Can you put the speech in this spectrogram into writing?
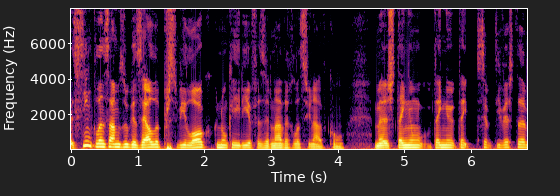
assim que lançámos o Gazela percebi logo que nunca iria fazer nada relacionado com. Mas tenho, tenho, tenho- sempre tive esta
